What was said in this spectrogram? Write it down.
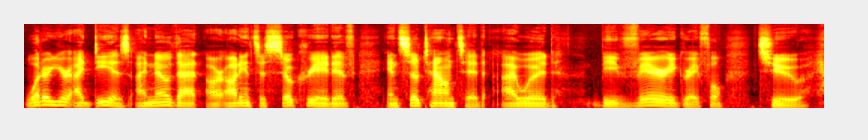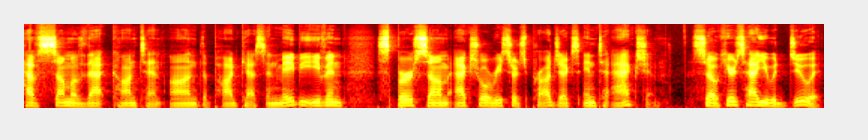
What are your ideas? I know that our audience is so creative and so talented. I would be very grateful to have some of that content on the podcast and maybe even spur some actual research projects into action. So here's how you would do it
